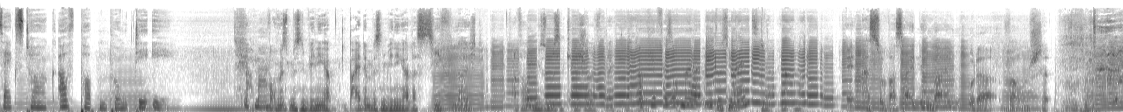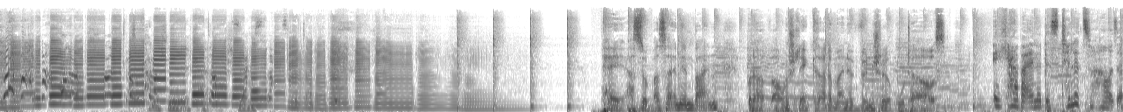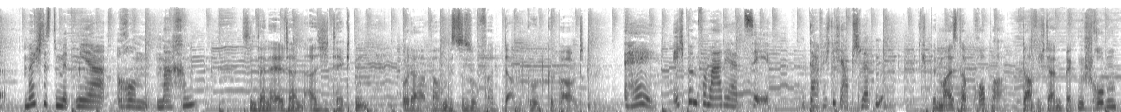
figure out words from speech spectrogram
Sextalk auf poppen.de. Nochmal. Wollen wir es ein bisschen weniger, beide ein bisschen weniger lasziv vielleicht? Einfach irgendwie so ein bisschen casual vielleicht. Ja. Okay, versuch mal, wie du es meinst. Ja, ja. Ey, hast du Wasser in den Beinen? Oder warum sch- Kann ich nicht. Ich. Hey, hast du Wasser in den Beinen? Oder warum schlägt gerade meine Wünschelrute aus? Ich habe eine Distille zu Hause. Möchtest du mit mir rummachen? Sind deine Eltern Architekten? Oder warum bist du so verdammt gut gebaut? Hey, ich bin vom ADAC. Darf ich dich abschleppen? Ich bin Meister Propper. Darf ich dein Becken schrubben?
